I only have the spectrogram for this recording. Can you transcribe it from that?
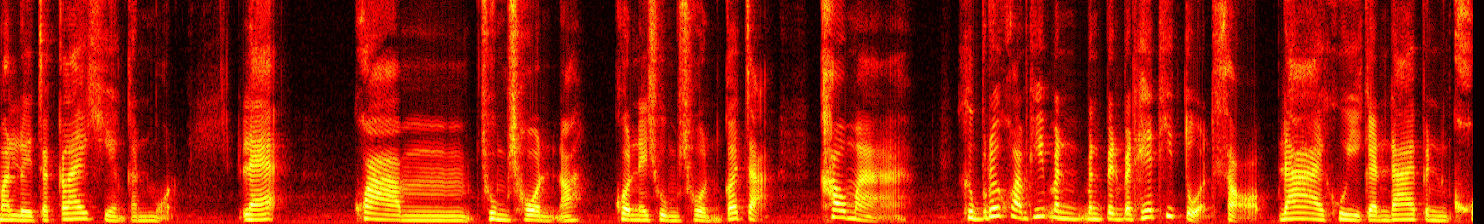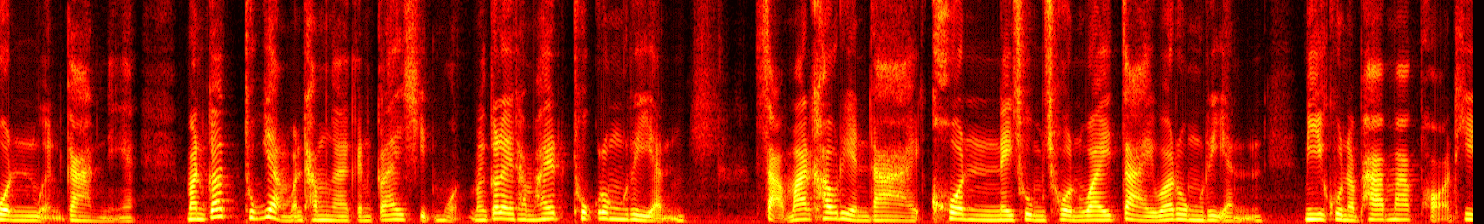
มันเลยจะใกล้เคียงกันหมด และความชุมชนเนาะคนในชุมชนก็จะเข้ามา คือด้วยความที่มันมันเป็นประเทศที่ตรวจสอบได้คุยกันได้เป็นคนเหมือนกันอย่างเงี้ยมันก็ทุกอย่างมันทำงานกันใกล้ชิดหมด มันก็เลยทำให้ทุกโรงเรียน สามารถเข้าเรียนได้ คนในชุมชนไว้ใจว่าโรงเรียนมีคุณภาพมากพอที่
